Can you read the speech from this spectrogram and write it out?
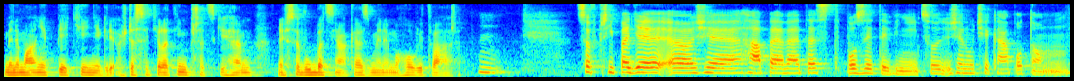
minimálně pěti, někdy až desetiletým předstihem, než se vůbec nějaké změny mohou vytvářet. Hmm. Co v případě, eh, že HPV test pozitivní, co ženu čeká potom?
